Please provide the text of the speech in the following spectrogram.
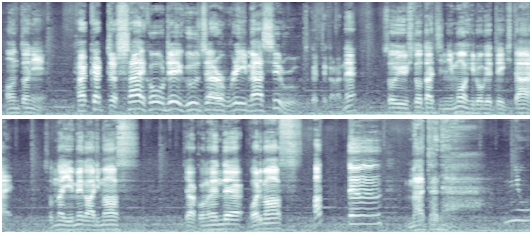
本当に。博多最高でござりまするとか言ってからね。そういう人たちにも広げていきたい。そんな夢があります。じゃあこの辺で終わります。あってん。またな。にょ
